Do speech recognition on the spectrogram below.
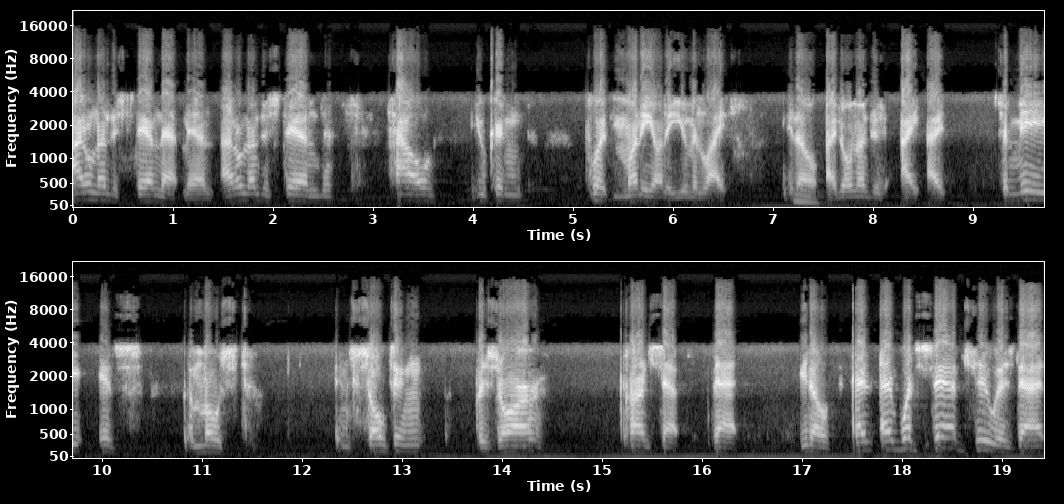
I don't understand that, man. I don't understand how you can put money on a human life. You know, I don't under. I, I to me, it's the most insulting, bizarre concept that you know and and what's sad too is that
